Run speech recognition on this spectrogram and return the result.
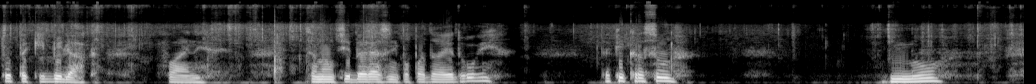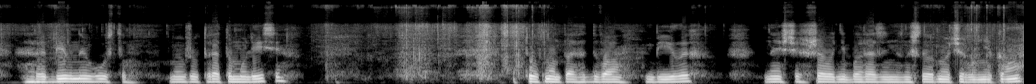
Тут такий біляк. Файний. Це на ці березні попадає другий. Такий красун. Ну, грибів не густо. Ми вже в третьому лісі. Тут нам два білих. Нижче ще одні березні знайшли одного червоняка.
